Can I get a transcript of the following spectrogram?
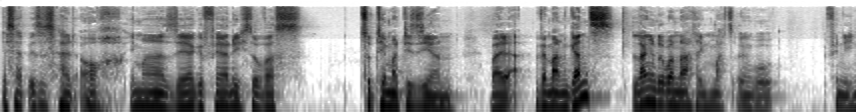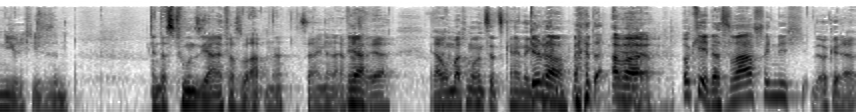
deshalb ist es halt auch immer sehr gefährlich, sowas zu thematisieren. Weil wenn man ganz lange drüber nachdenkt, macht es irgendwo, finde ich, nie richtig Sinn. und das tun sie ja einfach so ab, ne? Sagen dann einfach Ja. so, ja, darum machen wir uns jetzt keine Genau. Aber Ja, ja. okay, das war, finde ich, Gedanken. Okay, ja,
